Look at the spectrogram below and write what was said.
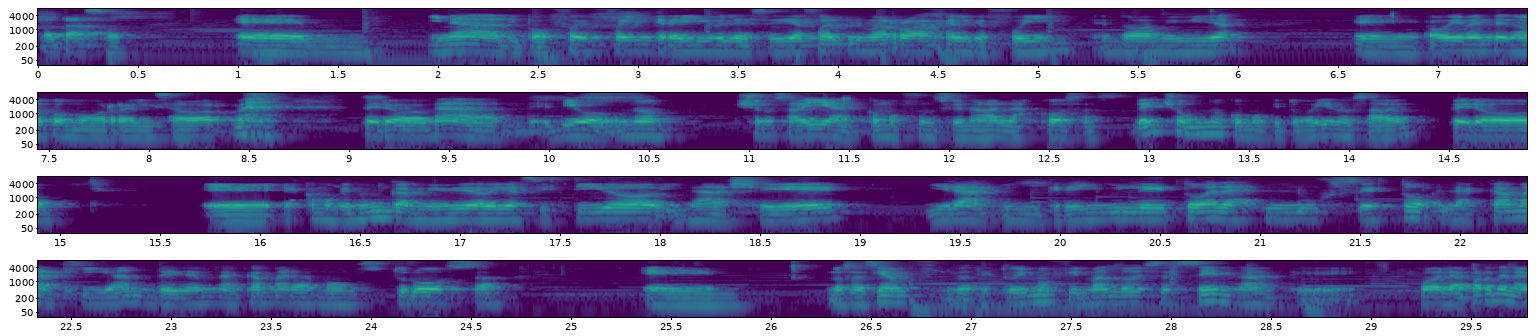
Datazo. Eh, y nada, tipo, fue, fue increíble ese día. Fue el primer rodaje al que fui en toda mi vida. Eh, obviamente no como realizador, pero nada, digo, uno, yo no sabía cómo funcionaban las cosas. De hecho, uno como que todavía no sabe, pero eh, es como que nunca en mi vida había asistido y nada, llegué y era increíble, todas las luces, to- la cámara gigante, era una cámara monstruosa. Eh, nos hacían, estuvimos filmando esa escena que, bueno, la parte en la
